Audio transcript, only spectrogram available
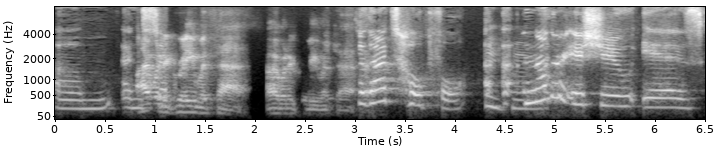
Um, and I so, would agree with that. I would agree with that. So that's hopeful. Mm-hmm. Another issue is,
